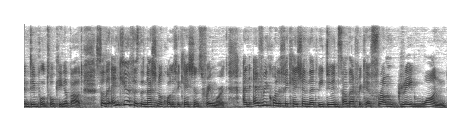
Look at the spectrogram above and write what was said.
and Dimple talking about. So the NQF is the National Qualifications Framework, and every qualification that we do in South Africa from grade one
